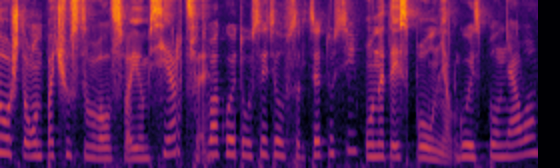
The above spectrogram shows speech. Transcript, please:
то, что он почувствовал в своем сердце, това, което усетил в сърцето си, он это исполнил. го.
